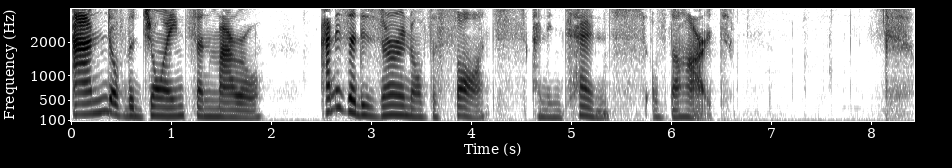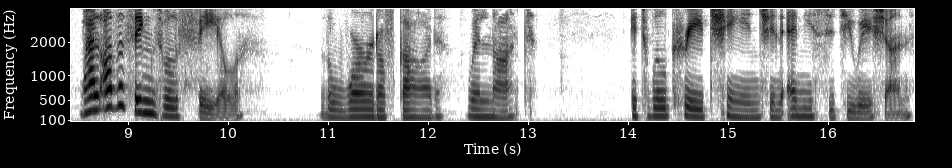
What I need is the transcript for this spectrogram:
and of the joints and marrow, and is a discerner of the thoughts and intents of the heart. While other things will fail, the word of God will not it will create change in any situation.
